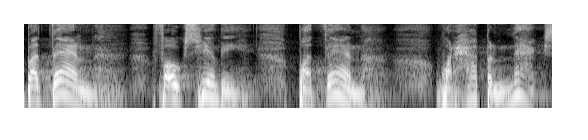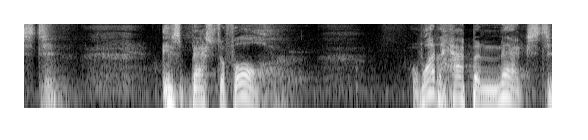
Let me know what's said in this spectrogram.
But then, folks, hear me. But then, what happened next is best of all. What happened next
